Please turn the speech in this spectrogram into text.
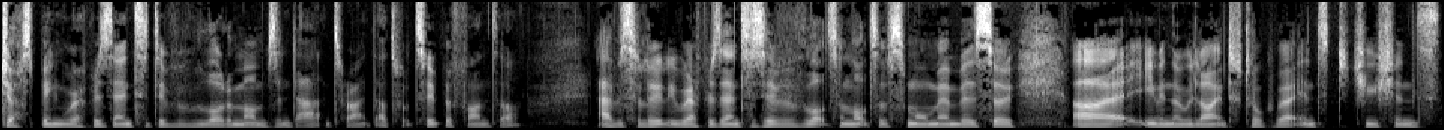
just being representative of a lot of mums and dads, right? That's what super funds are. Absolutely representative of lots and lots of small members. So uh, even though we like to talk about institutions,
